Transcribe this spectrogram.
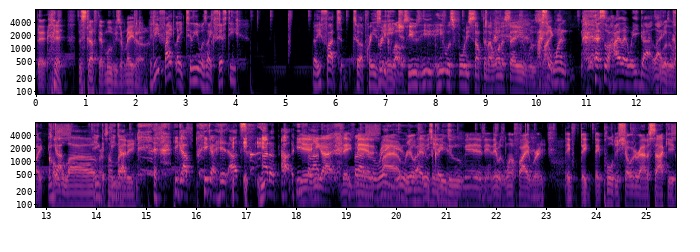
that the stuff that movies are made of. did he fight like till he was like 50 no he fought to, to a crazy age. Pretty age. close. He was he he was forty something. I want to say it was I saw like one. I saw a highlight where he got like was it like he got- he, or he somebody? got he got he got hit out, He- out of out, he fell yeah, out he got the, they, he fell out of man the ring. by a real heavy was crazy. dude, man. And there was one fight where they they they pulled his shoulder out of socket,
